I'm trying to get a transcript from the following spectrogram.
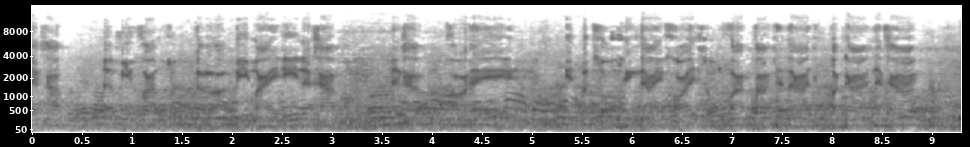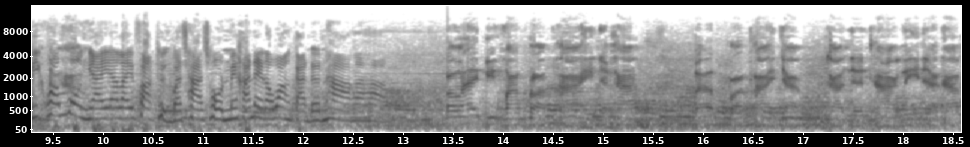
นะครับ และมีความสุขตลอดปีใหม่นี้นะครับนะครับ ขอให้คิดประสงค์สิ่งใดขอให้สมความปรารถนาทุกประการนะครับ มีความห่วงใยอะไรฝากถึงประชาชนไหมคะในระหว่างการเดินทางอะค่ะก็ให้ มีความปลอดภัยนะครับปลอดภัยจากการเดินทางนี้นะครับ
